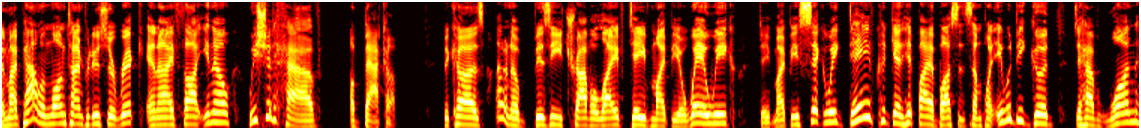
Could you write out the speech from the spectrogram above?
And my pal and longtime producer Rick and I thought, you know, we should have a backup because I don't know, busy travel life. Dave might be away a week. Dave might be sick a week. Dave could get hit by a bus at some point. It would be good to have one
